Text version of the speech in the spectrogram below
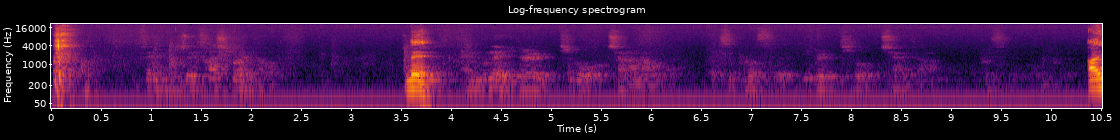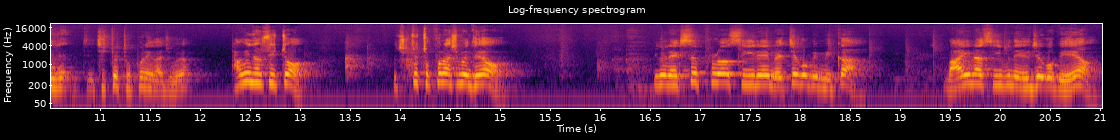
문제 40번에서 네. n분의 1을 t로 치환 안 하고 x 플러스 1을 t로 플러스 아 이제 직접 적분해 가지고요. 당연히 할 수 있죠. 직접 적분하시면 돼요. 이건 x 플러스 1의 몇 제곱입니까? 마이너스 2분의 1제곱이에요.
